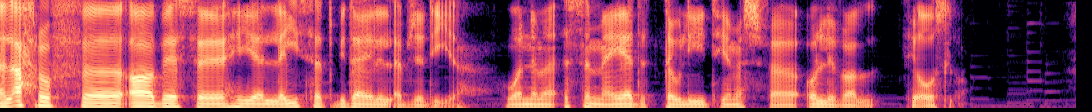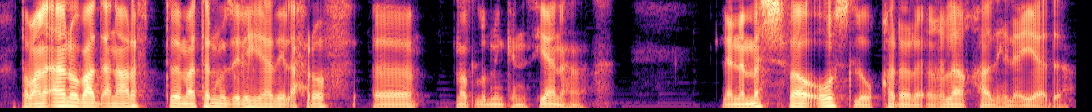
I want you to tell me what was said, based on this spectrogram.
الأحرف آ ب س هي ليست بداية للأبجدية وإنما اسم عيادة توليد في مشفى أوليفال في أوسلو. طبعا الآن وبعد أن عرفت ما ترمز إليه هذه الأحرف أه نطلب منك نسيانها. لأن مشفى أوسلو قرر إغلاق هذه العيادة.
